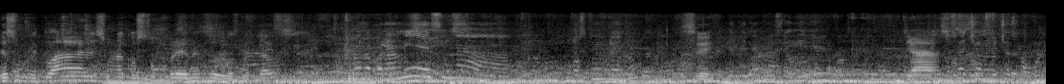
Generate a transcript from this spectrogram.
¿Es un ritual? ¿Es una costumbre dentro de los mercados? Bueno, para mí es una costumbre, ¿no? Sí. Que tenemos seguir. Ya Nos son- ha hecho muchos favores.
